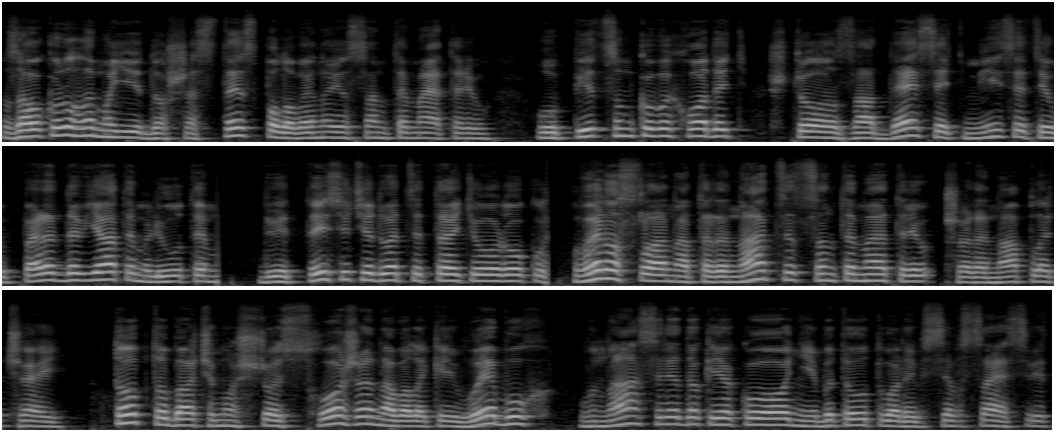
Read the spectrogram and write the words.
заокруглимо її до 6,5 см. У підсумку виходить, що за 10 місяців перед 9 лютим 2023 року виросла на 13 см ширина плечей. Тобто бачимо щось схоже на великий вибух, внаслідок якого нібито утворився Всесвіт.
